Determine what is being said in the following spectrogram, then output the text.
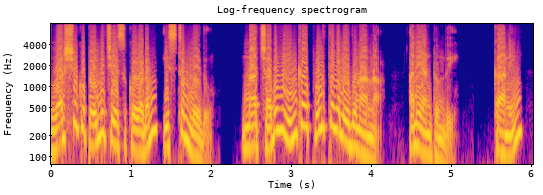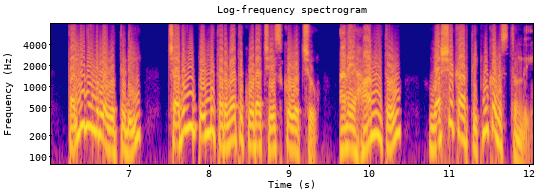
వర్షకు పెళ్ళి చేసుకోవడం ఇష్టం లేదు. నా చదువు ఇంకా పూర్తవలేదు నాన్న అని అంటుంది. కాని తల్లిదండ్రుల ఒత్తిడి చదువు పెళ్ళి తర్వాత కూడా చేసుకోవచ్చు అనే హామీతో వర్ష కార్తీక్ను కలుస్తుంది.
